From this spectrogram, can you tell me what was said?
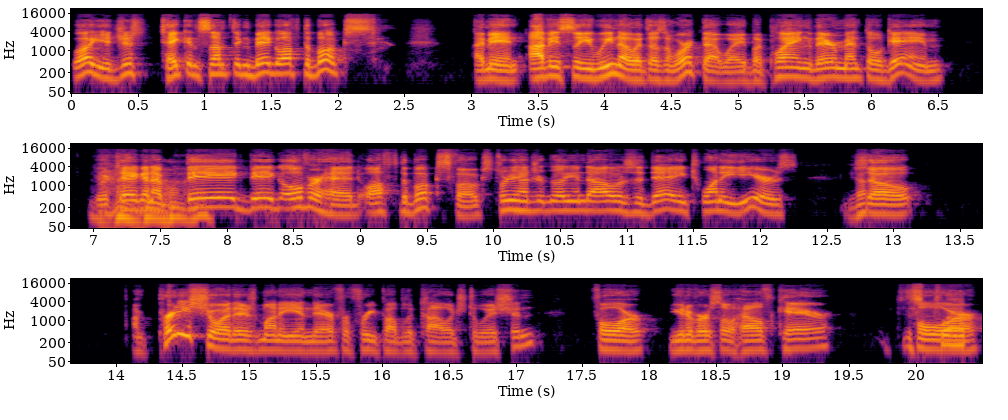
well, you're just taking something big off the books. I mean, obviously, we know it doesn't work that way, but playing their mental game, we're taking a big, big overhead off the books, folks. $300 million a day, 20 years. Yep. So I'm pretty sure there's money in there for free public college tuition, for universal health care, for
